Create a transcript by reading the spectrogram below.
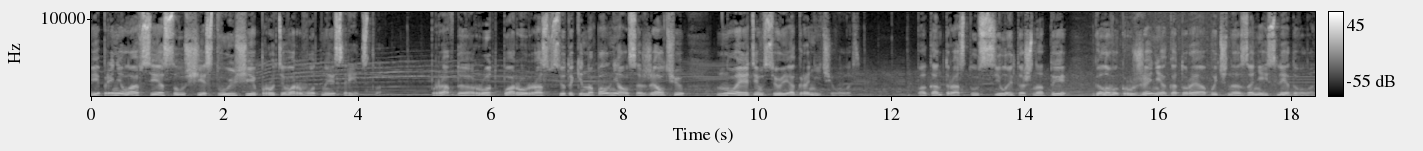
и приняла все существующие противорвотные средства. Правда, рот пару раз все-таки наполнялся желчью, но этим все и ограничивалось. По контрасту с силой тошноты, головокружение, которое обычно за ней следовало,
